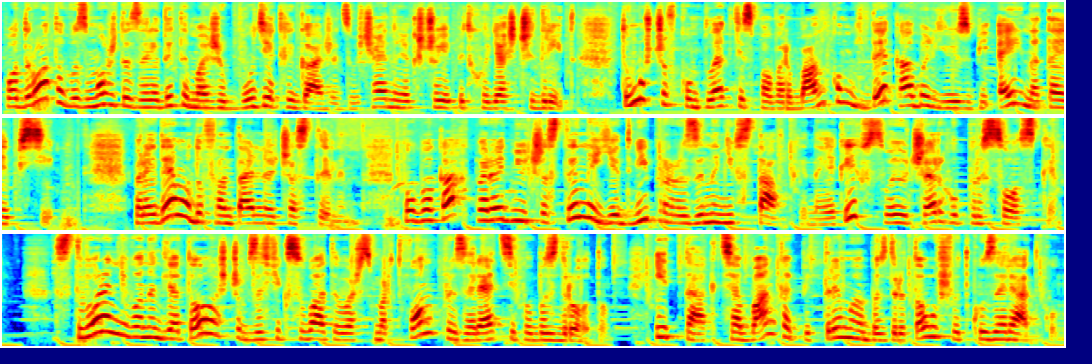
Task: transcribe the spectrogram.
по дроту ви зможете зарядити майже будь-який гаджет, звичайно, якщо є підходящий дріт, тому що в комплекті з павербанком йде кабель USB-A на Type-C. Перейдемо до фронтальної частини. По боках передньої частини є дві прорезинені вставки, на яких в свою чергу присоски. Створені вони для того, щоб зафіксувати ваш смартфон при зарядці по бездроту. І так, ця банка підтримує бездротову швидку зарядку.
